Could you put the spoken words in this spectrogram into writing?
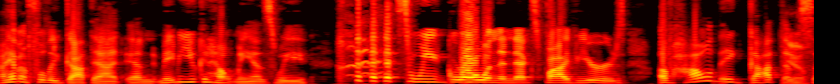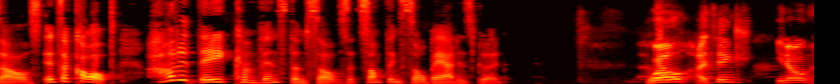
I haven't fully got that. And maybe you can help me as we as we grow in the next five years of how they got themselves. Yeah. It's a cult. How did they convince themselves that something so bad is good? Well, I think you know,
